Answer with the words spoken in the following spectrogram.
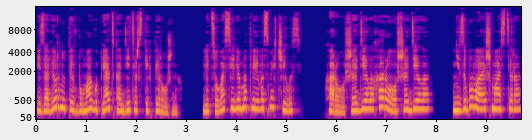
и завернутые в бумагу пять кондитерских пирожных. Лицо Василия Матвеева смягчилось. «Хорошее дело, хорошее дело. Не забываешь мастера.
